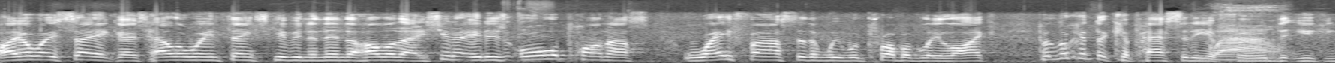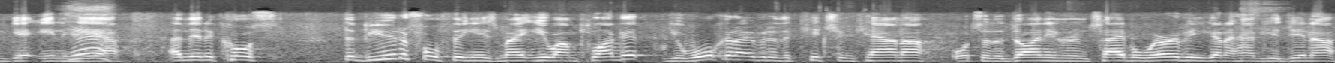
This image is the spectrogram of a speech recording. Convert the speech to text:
I always say it goes Halloween, Thanksgiving, and then the holidays. You know, it is all upon us way faster than we would probably like. But look at the capacity of wow. food that you can get in yeah. here. And then, of course, the beautiful thing is, mate, you unplug it, you walk it over to the kitchen counter or to the dining room table, wherever you're going to have your dinner,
